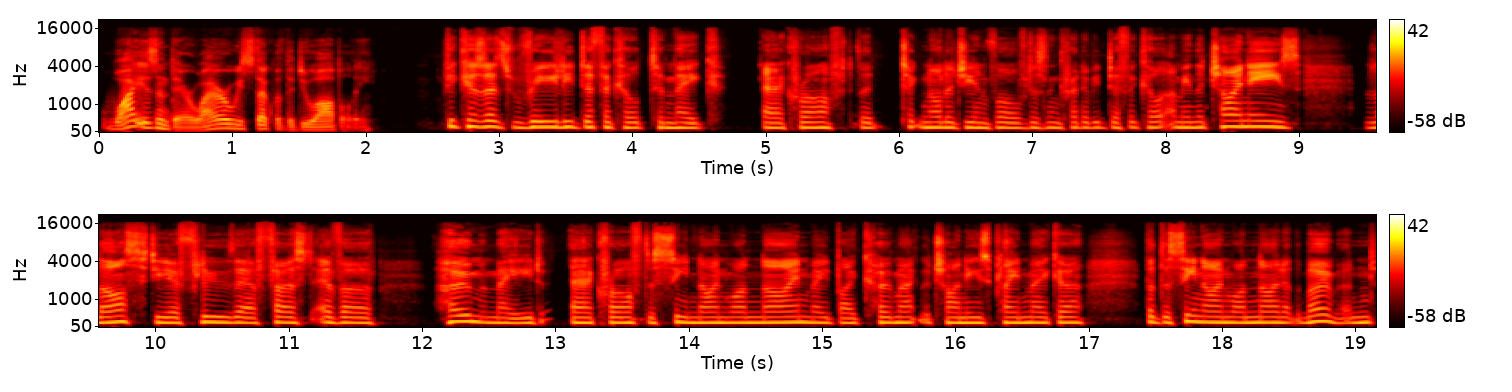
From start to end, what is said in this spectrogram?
Why isn't there? Why are we stuck with the duopoly? Because it's really difficult to make aircraft. The technology involved is incredibly difficult. I mean, the Chinese last year flew their first ever home-made aircraft, the C919, made by Comac, the Chinese plane maker. But the C919 at the moment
